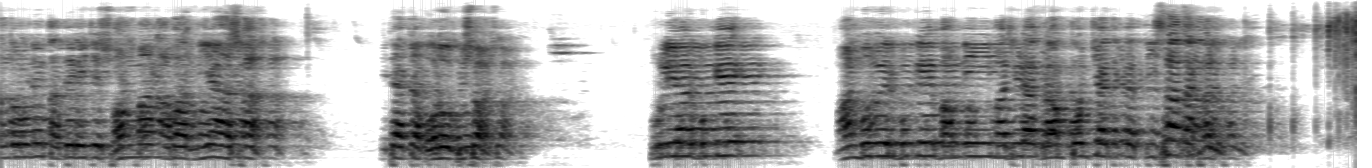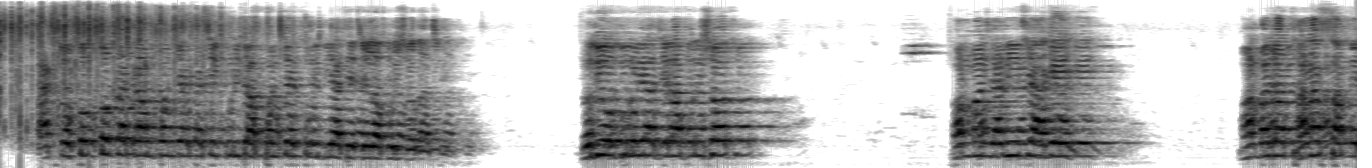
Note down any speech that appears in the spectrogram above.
আন্দোলনে, তাদের এই যে সম্মান আবার নিয়ে আসা, এটা একটা বড় বিষয়। পুরুলিয়ার বুকে, মানভূমের বুকে বামনি মাঝিরা গ্রাম পঞ্চায়েত একটা দিশা দেখাল। একশো সত্তরটা গ্রাম পঞ্চায়েত আছে, কুড়িটা পঞ্চায়েত যদিও পুরুলিয়া জানিয়েছে মানবাজার থানার সামনে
